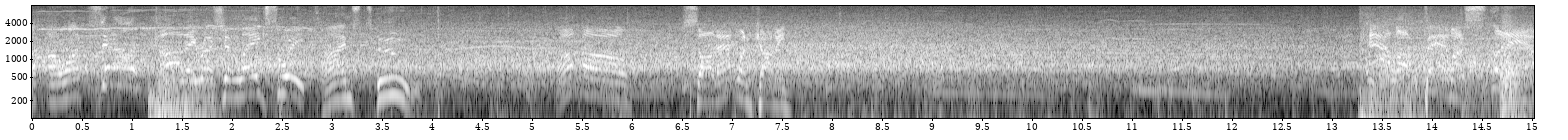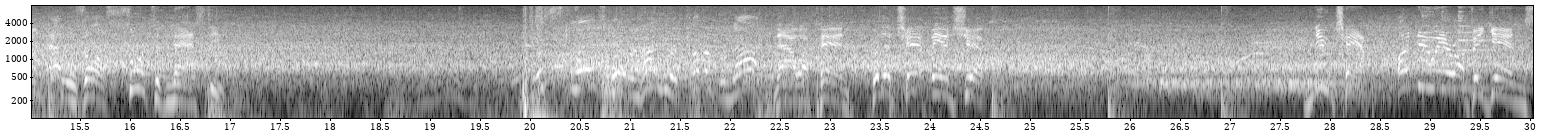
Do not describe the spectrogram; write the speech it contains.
Uh-oh, out. Ah, they Russian leg sweep. Times two. Uh-oh. Saw that one coming. Alabama slam. That was all sorts of nasty. The sledgehammer, how you recover from that? Now a pin for the championship. New champ. A new era begins.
